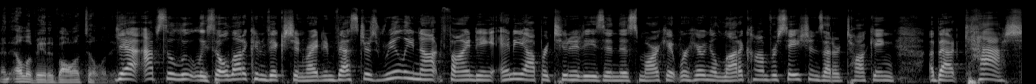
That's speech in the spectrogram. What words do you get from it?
and elevated volatility. Yeah, absolutely. So a lot of conviction, right? Investors really not finding any opportunities in this market. We're hearing a lot of conversations that are talking about cash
